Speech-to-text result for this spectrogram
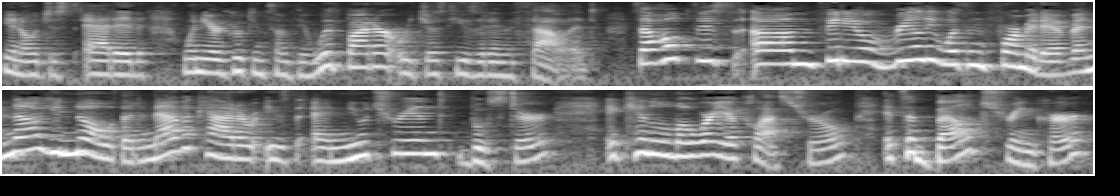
you know, just add it when you're cooking something with butter or just use it in the salad. So I hope this um, video really was informative and now you know that an avocado is a nutrient booster. It can lower your cholesterol. It's a belt shrinker.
